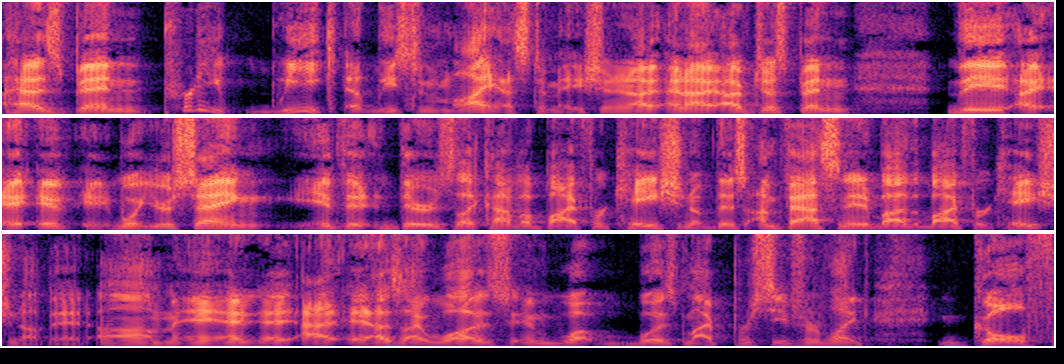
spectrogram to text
has been pretty weak, at least in my estimation. And I and I, I've just been the I, if, if what you're saying. If it, there's like kind of a bifurcation of this, I'm fascinated by the bifurcation of it. Um, and, and I, as I was in what was my perceived sort of like gulf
